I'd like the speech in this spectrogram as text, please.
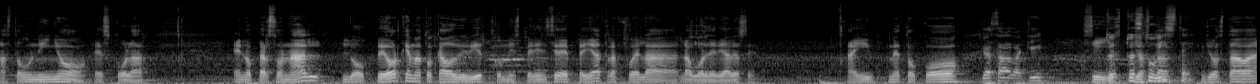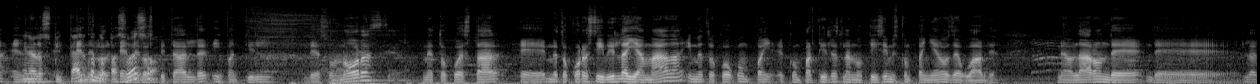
hasta un niño escolar. En lo personal, lo peor que me ha tocado vivir con mi experiencia de pediatra fue la, la guardería ABC. Ahí me tocó Ya estabas aquí. Sí, ¿Tú- yo- tú yo estuviste? yo estaba en, ¿En el hospital en cuando el, pasó en eso? el hospital de- infantil de Sonora. Hostia. Me tocó estar, eh, me tocó recibir la llamada y me tocó compa- eh, compartirles la noticia a mis compañeros de guardia. Me hablaron de, de la-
